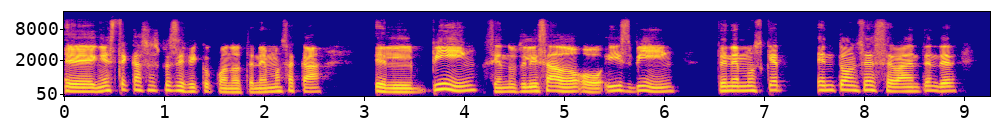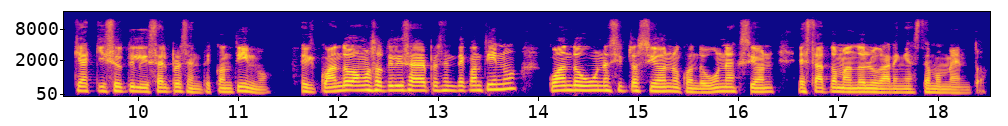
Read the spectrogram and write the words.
eh, en este caso específico, cuando tenemos acá el being siendo utilizado o is being, tenemos que entonces se va a entender que aquí se utiliza el presente continuo. El cuándo vamos a utilizar el presente continuo, cuando una situación o cuando una acción está tomando lugar en este momento.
